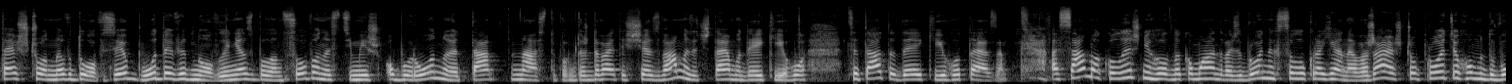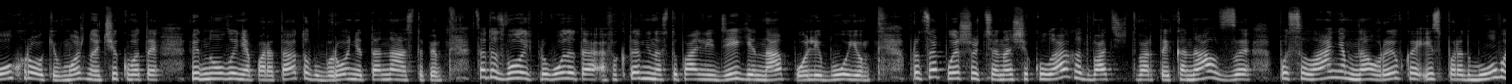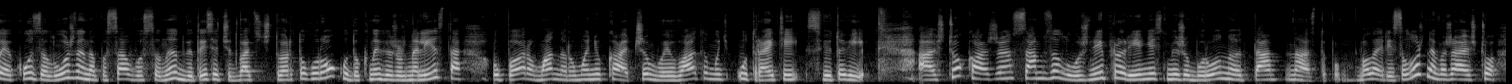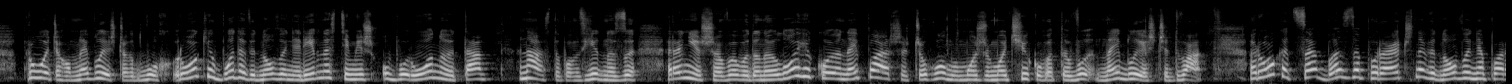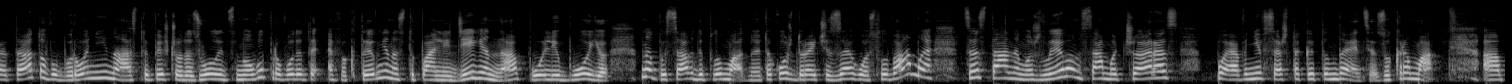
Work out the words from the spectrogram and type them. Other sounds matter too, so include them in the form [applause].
те, що невдовзі буде відновлення збалансованості між обороною та наступом. Тож давайте ще з вами зачитаємо деякі його цитати, деякі його тези. А саме колишній головнокомандувач збройних сил України вважає, що протягом двох років можна очікувати відновлення паритету в обороні та наступі. Це дозволить проводити ефективні наступальні дії на полі бою. Про це пишуть наші колеги. 24 канал з посиланням на уривки із передмови, яку залужний написав восени 2024 року до книги журналіста УПА Романа Романюка. Чим воюватимуть у третій світовій. А що каже сам залужний про рівність між обороною та наступом? Валерій Залужний вважає, що протягом найближчих двох років буде відновлення рівності між обороною та наступом. Згідно з раніше виведеною логікою, найперше, чого ми можемо очікувати в найближчі два роки, це беззаперечне відновлення паритету в обороні і наступі, що дозволить знову проводити ефективні наступальні дії на полі бою. Написав дипломат. Ну і також, до речі, за його словами, це стане можливим саме через певні все ж таки тенденції. Зокрема,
